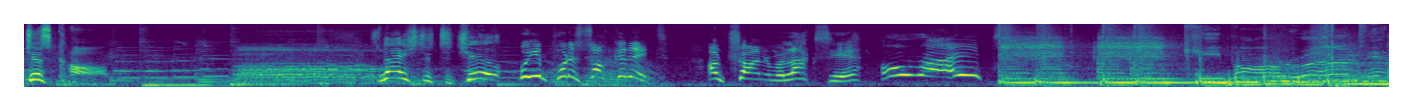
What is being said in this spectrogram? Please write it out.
Just calm. It's nice just to chill. Will you put a sock in it? I'm trying to relax here. All right. Keep on running.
